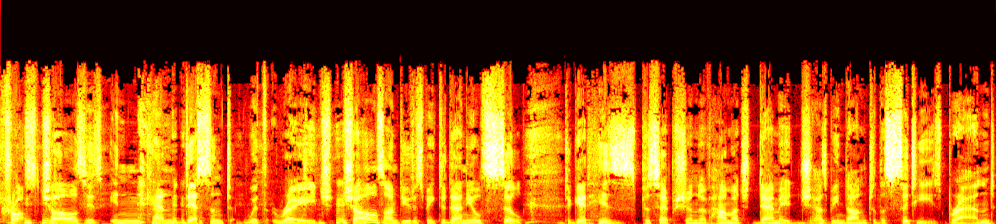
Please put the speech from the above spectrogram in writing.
cross. Charles is incandescent with rage. Charles, I'm due to speak to Daniel Silke to get his perception of how much damage has been done to the city's brand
